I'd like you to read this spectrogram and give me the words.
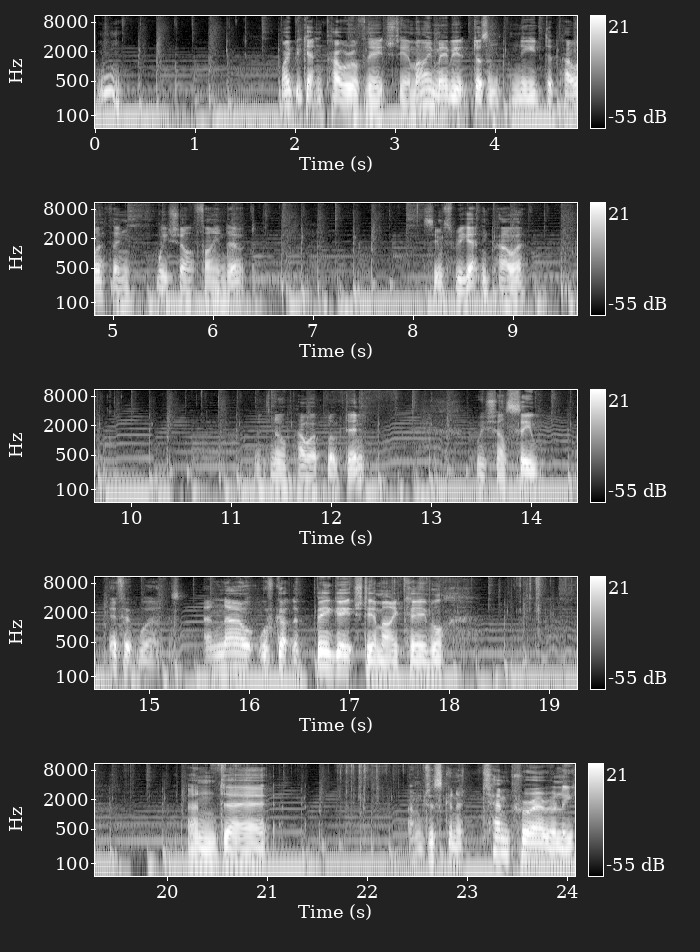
Hmm. Might be getting power over the HDMI, maybe it doesn't need the power thing. We shall find out. Seems to be getting power with no power plugged in. We shall see if it works. And now we've got the big HDMI cable and uh, I'm just going to temporarily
